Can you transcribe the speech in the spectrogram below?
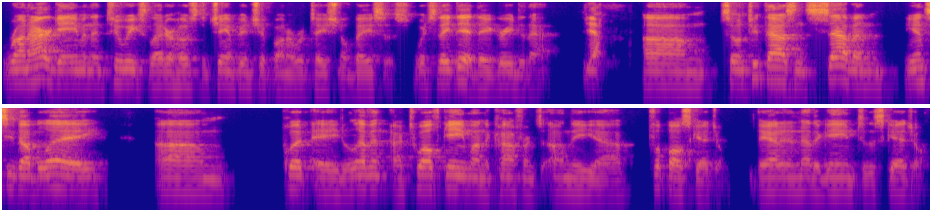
run our game, and then two weeks later host the championship on a rotational basis." Which they did. They agreed to that. Yeah. Um, so in 2007, the NCAA um, put a 11th or 12th game on the conference on the uh, football schedule. They added another game to the schedule.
